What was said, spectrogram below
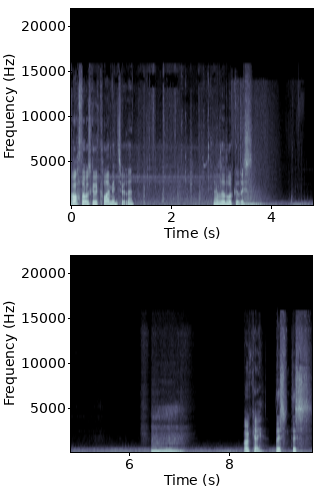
Oh, I thought I was going to climb into it then. Have a look at this. Hmm. Okay, this this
